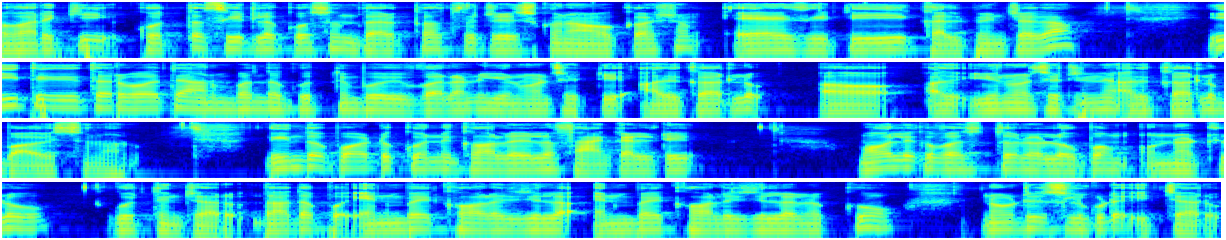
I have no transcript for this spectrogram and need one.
వరకు కొత్త సీట్ల కోసం దరఖాస్తు చేసుకునే అవకాశం ఏఐసిటిఈ కల్పించగా ఈ తేదీ తర్వాతే అనుబంధ గుర్తింపు ఇవ్వాలని యూనివర్సిటీ అధికారులు యూనివర్సిటీని అధికారులు భావిస్తున్నారు. దీంతోపాటు కొన్ని కాలేజీల ఫ్యాకల్టీ మౌలిక వసతుల లోపం ఉన్నట్లు గుర్తించారు. దాదాపు ఎనభై కాలేజీల ఎనభై కాలేజీలకు నోటీసులు కూడా ఇచ్చారు.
